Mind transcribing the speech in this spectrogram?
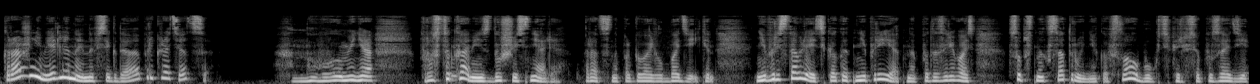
кражи немедленно и навсегда прекратятся». «Ну, вы у меня просто камень с души сняли», — радостно проговорил Бодейкин. «Не представляете, как это неприятно подозревать собственных сотрудников. Слава богу, теперь все позади.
